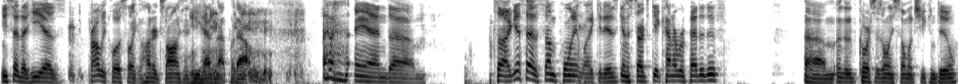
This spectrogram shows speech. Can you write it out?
he said that he has probably close to like hundred songs that he has not put out, and um, so I guess at some point, like it is going to start to get kind of repetitive. Um, and of course, there's only so much you can do,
